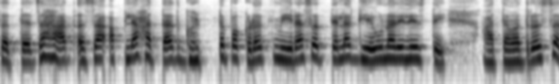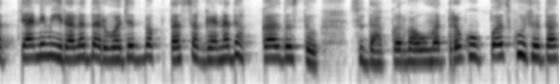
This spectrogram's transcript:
सत्याचा हात असा आपल्या हातात घट्ट पकडत मीरा सत्याला घेऊन आलेली असते. आता मात्र सत्य आणि मीराला दरवाजात बघताच सगळ्यांना धक्काच बसतो. सुधाकर भाऊ मात्र खूपच खुश होतात.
